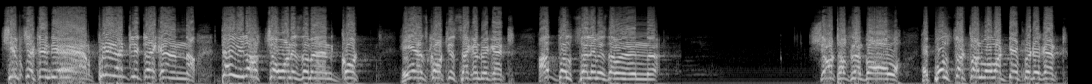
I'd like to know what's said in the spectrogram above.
Chips it in the air, brilliantly taken. David Chawan is the man. Got he has got his second wicket. Abdul Salim is the man. Short of the ball. He pulls that one over deep wicket.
